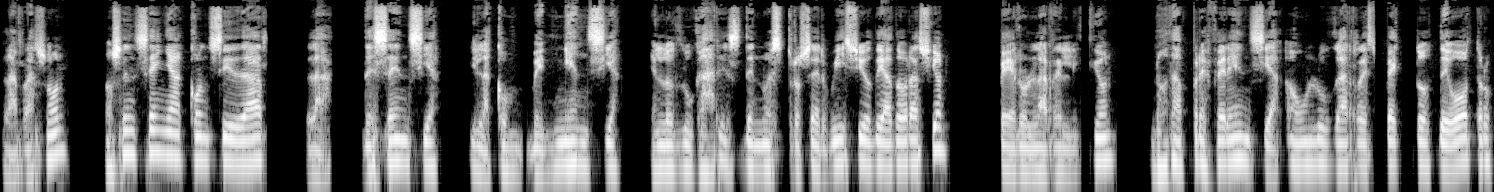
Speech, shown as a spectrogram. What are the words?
La razón nos enseña a considerar la decencia y la conveniencia en los lugares de nuestro servicio de adoración, pero la religión no da preferencia a un lugar respecto de otro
